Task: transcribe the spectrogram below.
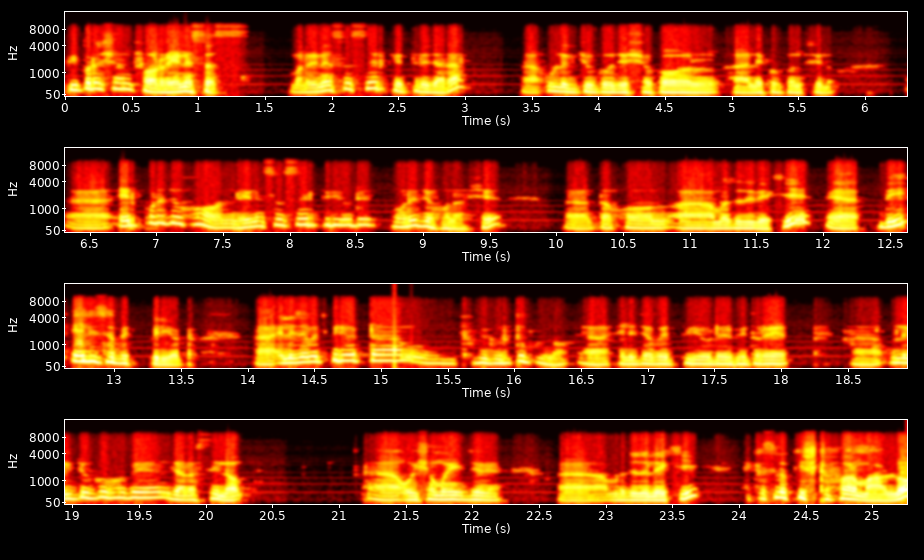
প্রিপারেশন ফর রেনেসাস মানে রেনেসাসের ক্ষেত্রে যারা উল্লেখযোগ্য যে সকল লেখকগণ ছিল। এরপরে যখন রেনেসাসের পিরিয়ডের পরে যখন আসে তখন আমরা যদি দেখি দি এলিজাবেথ পিরিয়ড। এলিজাবেথ পিরিয়ডটা খুবই গুরুত্বপূর্ণ। এলিজাবেথ পিরিয়ডের ভিতরে উল্লেখযোগ্যভাবে যারা ছিল ওই সময় যে আমরা যদি লিখি, একটা ছিল ক্রিস্টোফার মার্লো,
